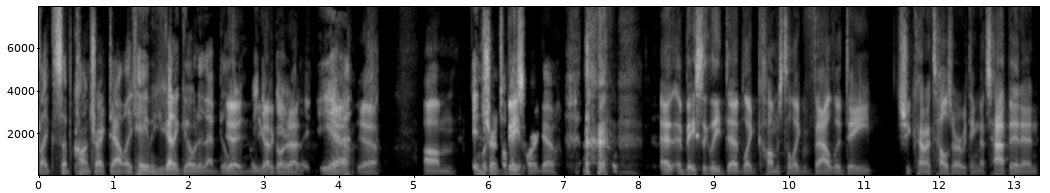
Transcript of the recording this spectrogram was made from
like subcontract out, like, hey, you got to go to that building. Yeah, you gotta go to that- like, yeah. yeah, yeah. Um, insurance will pay for it. Go. and, and basically deb like comes to like validate she kind of tells her everything that's happened and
